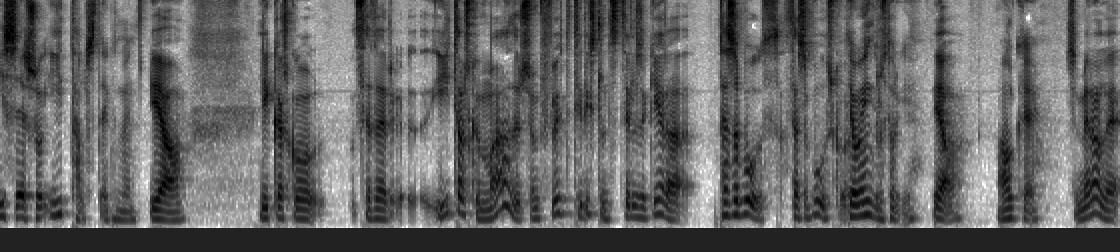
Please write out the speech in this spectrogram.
ís er svo ítalst einhvern veginn. já, líka sko þetta er ítalsku maður sem flutti til Íslands til þess að gera Þessa búð, þessa búð sko hjá Ingolstorgi. já, Ok. sem er alveg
